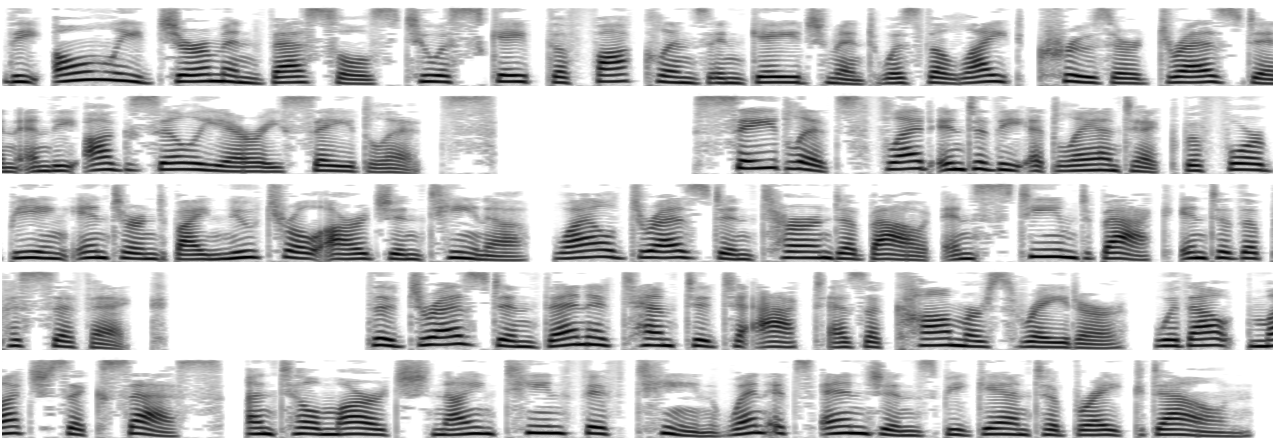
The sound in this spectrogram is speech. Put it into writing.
The only German vessels to escape the Falklands engagement was the light cruiser Dresden and the auxiliary Seydlitz. Seydlitz fled into the Atlantic before being interned by neutral Argentina, while Dresden turned about and steamed back into the Pacific. The Dresden then attempted to act as a commerce raider, without much success, until March 1915 when its engines began to break down.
